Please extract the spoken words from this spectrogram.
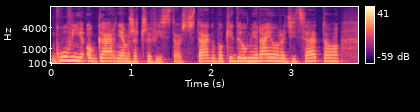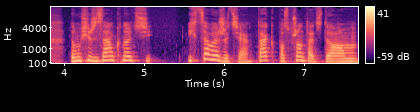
głównie ogarniam rzeczywistość, tak? Bo kiedy umierają rodzice, to, to musisz zamknąć ich całe życie, tak? Posprzątać dom,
